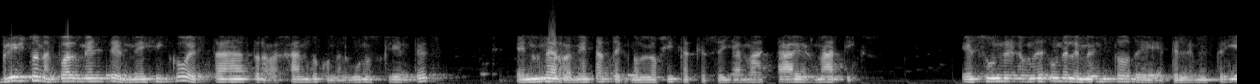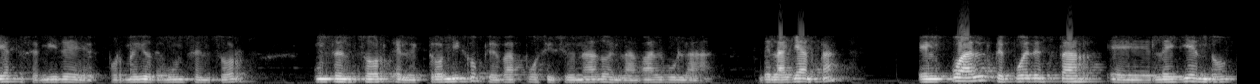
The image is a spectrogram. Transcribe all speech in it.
Bridgestone actualmente en México está trabajando con algunos clientes en una herramienta tecnológica que se llama Tirematics. Es un, un, elemento de telemetría que se mide por medio de un sensor, un sensor electrónico que va posicionado en la válvula de la llanta, el cual te puede estar eh, leyendo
